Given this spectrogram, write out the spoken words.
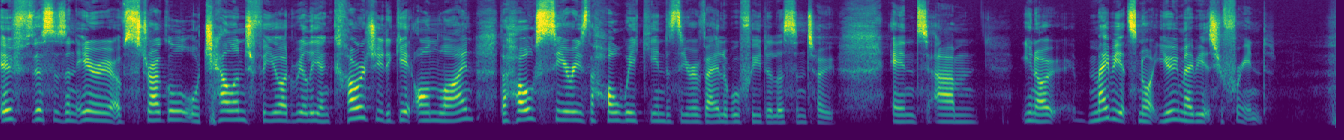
if this is an area of struggle or challenge for you, I'd really encourage you to get online. The whole series, the whole weekend is there available for you to listen to. And, um, you know, maybe it's not you, maybe it's your friend.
